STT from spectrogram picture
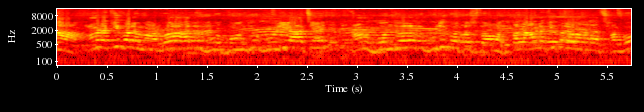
না আমরা কি করে মারবো? আর বন্ধু গুলি আছে আমার বন্ধু গুলি করতেছে তো আমাদের। তাহলে আমরা কি করে আমরা ছাড়বো?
